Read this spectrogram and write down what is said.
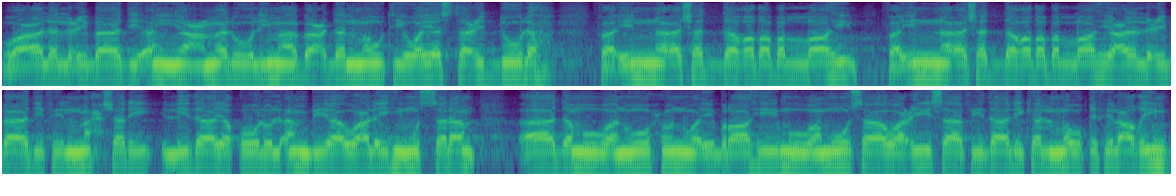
وعلى العباد أن يعملوا لما بعد الموت ويستعدوا له. فإن أشد غضب الله فإن أشد غضب الله على العباد في المحشر. لذا يقول الأنبياء عليهم السلام آدم ونوح وإبراهيم وموسى وعيسى في ذلك الموقف العظيم.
